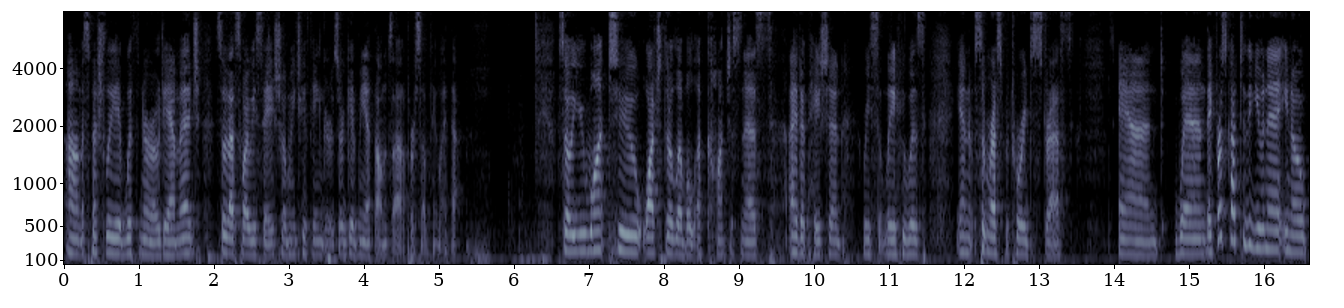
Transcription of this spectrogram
um, especially with neuro damage. So that's why we say, "Show me two fingers" or "Give me a thumbs up" or something like that. So you want to watch their level of consciousness. I had a patient recently who was in some respiratory distress, and when they first got to the unit, you know,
